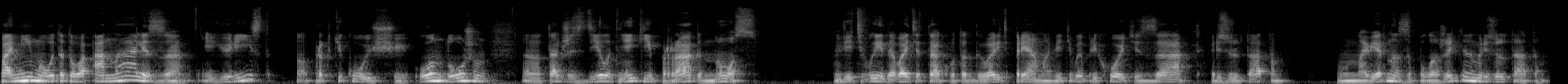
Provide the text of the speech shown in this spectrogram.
помимо вот этого анализа юрист, э, практикующий, он должен э, также сделать некий прогноз. Ведь вы, давайте так вот отговорить прямо, ведь вы приходите за результатом, наверное, за положительным результатом.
